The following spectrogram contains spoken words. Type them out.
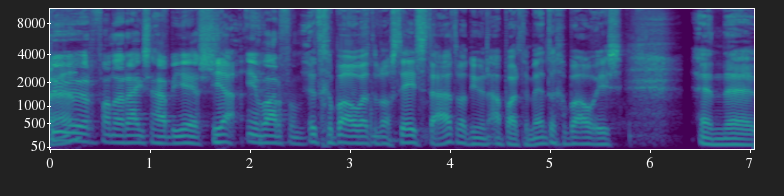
de deur van de Rijks HBS Ja. in Warfum. Het gebouw wat er nog steeds staat, wat nu een appartementengebouw is. En eh,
